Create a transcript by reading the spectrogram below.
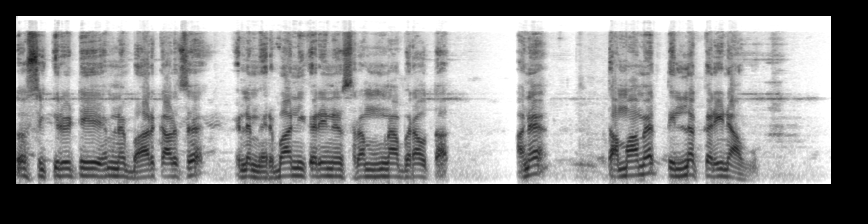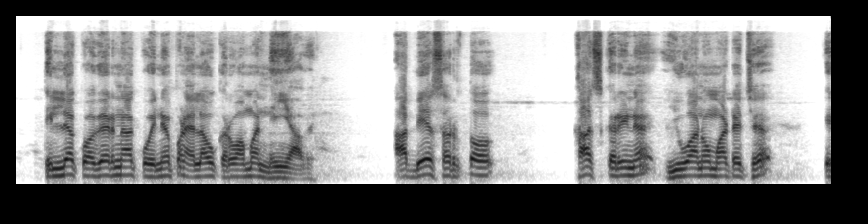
તો સિક્યુરિટી એમને બહાર કાઢશે, એટલે મહેરબાની કરીને શ્રમ ના ભરાવતા અને તમામે તિલક કરીને આવવું. તિલક વગરના કોઈને પણ એલાવ કરવામાં નહીં આવે. આ બે શરતો ખાસ કરીને યુવાનો માટે છે. કે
